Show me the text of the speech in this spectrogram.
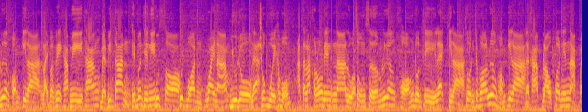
เรื่องของกีฬาหลายประเภทครับ มีทั้งแบดมินตันเทเบิลเทนนิสฟุตซอลฟุตบอลว่ายน้ำยูโด และชกมวยครับผม อัตลักษณ์ของโรงเรียนนาหลวงส่งเสริมเรื่องของดนตรีและกีฬา ส่วนเฉพาะเรื่องของกีฬานะครับเราก็เน้นหนักไป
